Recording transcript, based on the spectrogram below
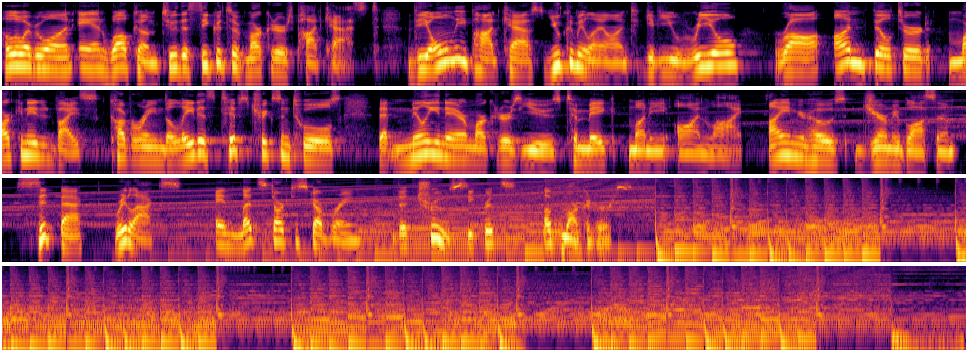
Hello, everyone, and welcome to the Secrets of Marketers podcast, the only podcast you can rely on to give you real, raw, unfiltered marketing advice covering the latest tips, tricks, and tools that millionaire marketers use to make money online. I am your host, Jeremy Blossom. Sit back, relax, and let's start discovering the true secrets of marketers.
